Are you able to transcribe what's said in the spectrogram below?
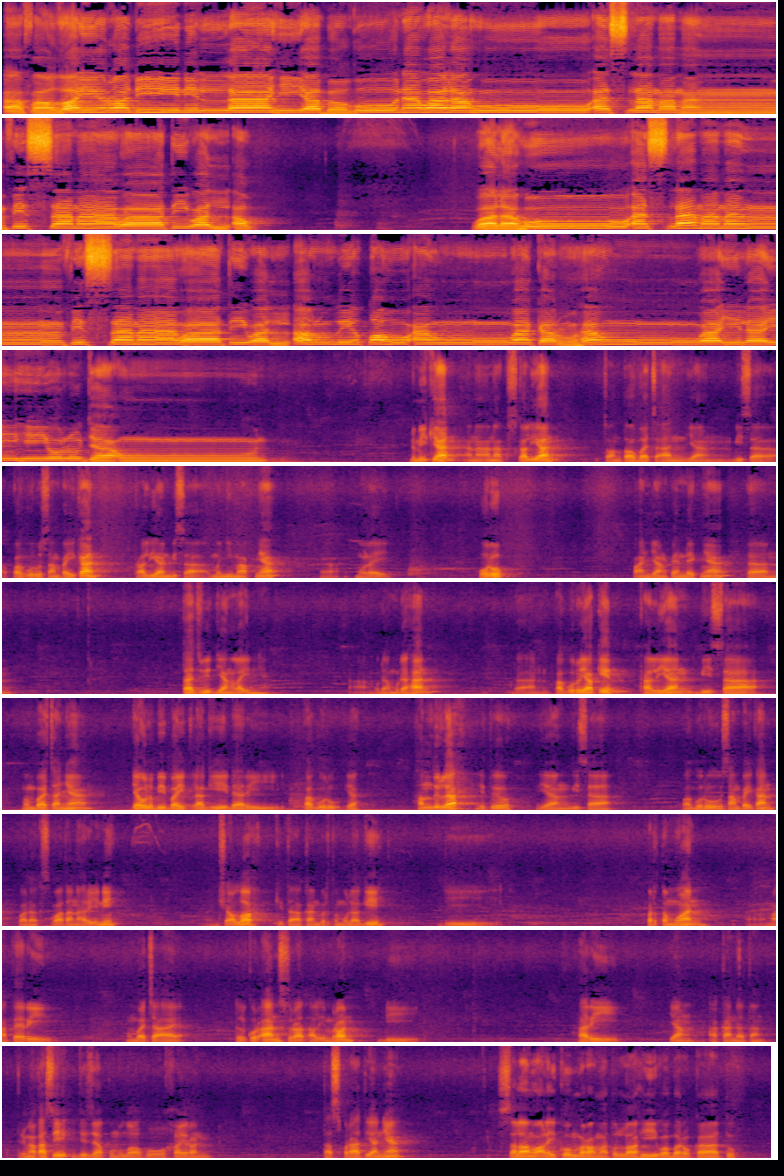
أفغير دين الله يبغون وله أسلم من في السماوات والأرض وله أسلم من في السماوات والأرض طوعا وكرها وإليه يرجعون Demikian anak-anak sekalian contoh bacaan yang bisa Pak Guru sampaikan. Kalian bisa menyimaknya ya, mulai huruf panjang pendeknya dan tajwid yang lainnya. Nah, mudah-mudahan dan Pak Guru yakin kalian bisa membacanya jauh lebih baik lagi dari Pak Guru ya. Alhamdulillah itu yang bisa Pak Guru sampaikan pada kesempatan hari ini. Insya Allah kita akan bertemu lagi di pertemuan eh, materi membaca Al-Quran surat Al-Imran di hari yang akan datang. Terima kasih, jazakumullahu khairan atas perhatiannya. Assalamualaikum warahmatullahi wabarakatuh.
